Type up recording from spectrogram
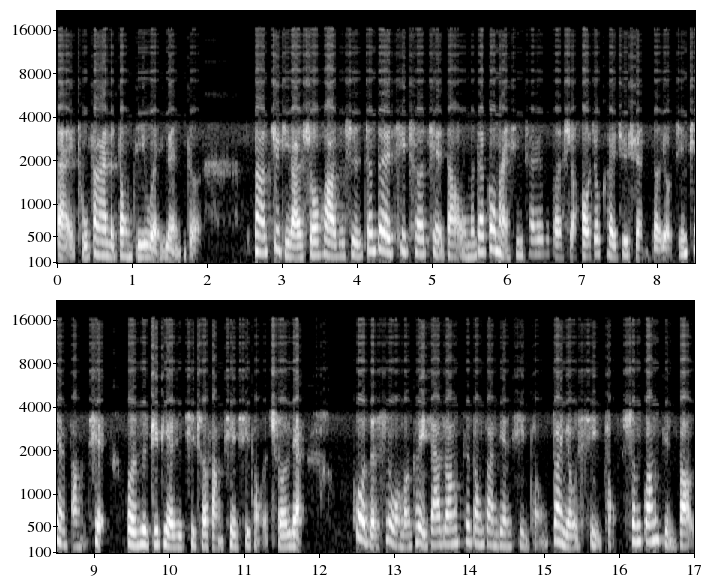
歹徒犯案的动机为原则。那具体来说话，就是针对汽车窃盗，我们在购买新车的时候，就可以去选择有芯片防窃或者是 GPS 汽车防窃系统的车辆，或者是我们可以加装自动断电系统、断油系统、声光警报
